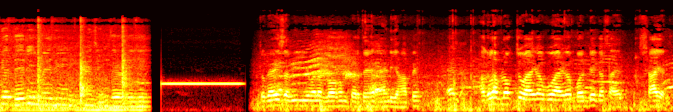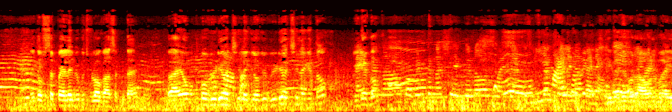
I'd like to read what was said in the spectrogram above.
तेरी मेरी ज़िंदगी। तो गाइस अभी ये वाला ब्लॉग हम करते हैं एंड यहाँ पे। एंड अगला ब्लॉग जो आएगा वो आएगा बर्थडे का शायद शायद। नहीं तो उससे पहले भी कुछ ब्लॉग आ सकता है। तो आई होप आपको वीडियो अच्छी लगी होगी। वीडियो अच्छी लगी तो वीडियो देखो। कमेंट करना शेयर करना और हमारे चैनल है। देखो राहुल भाई।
